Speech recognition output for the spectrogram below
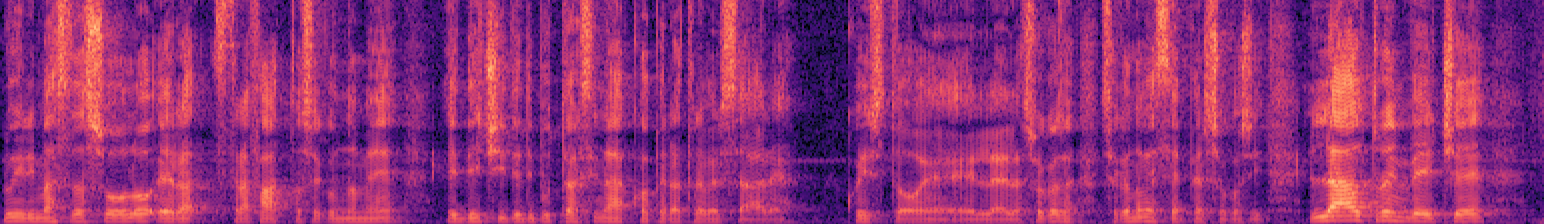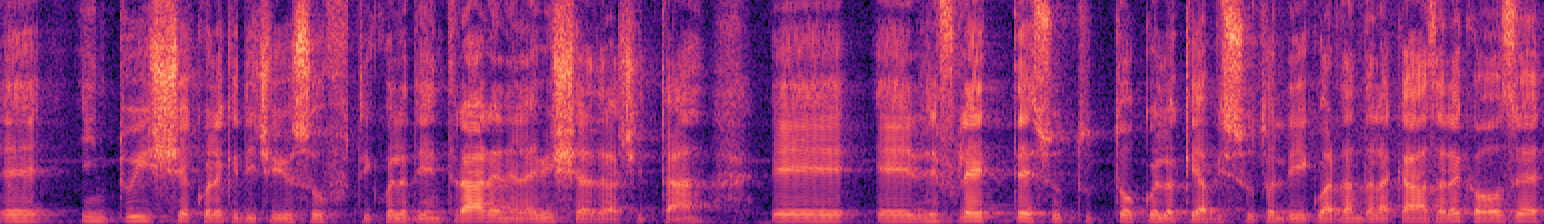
lui rimasto da solo, era strafatto secondo me, e decide di buttarsi in acqua per attraversare. Questa è la sua cosa, secondo me si è perso così. L'altro invece è intuisce quello che dice Yusuf, di quello di entrare nelle viscere della città e, e, riflette su tutto quello che ha vissuto lì, guardando la casa, le cose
